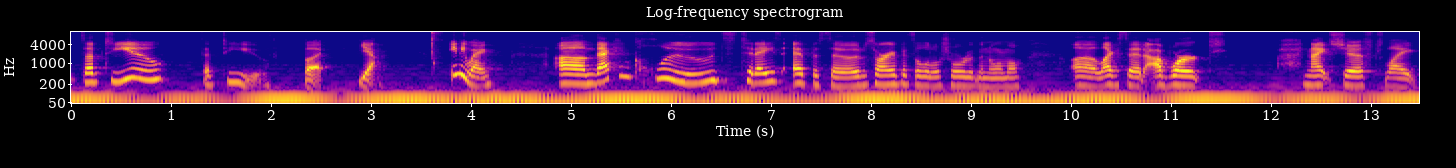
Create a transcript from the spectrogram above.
It's up to you. It's up to you. But yeah. Anyway, um that concludes today's episode. Sorry if it's a little shorter than normal. Uh like I said, I've worked night shift like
